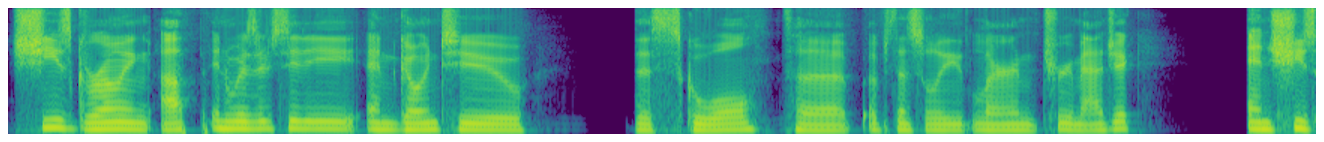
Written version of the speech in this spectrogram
she's growing up in Wizard City and going to this school to essentially learn true magic. And she's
